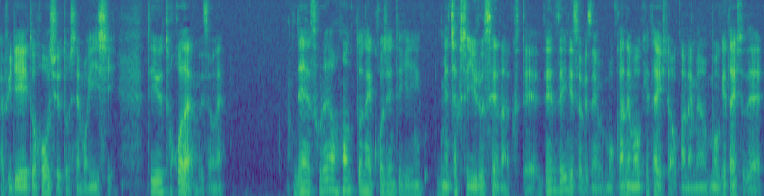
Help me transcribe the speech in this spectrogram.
アフィリエイト報酬としてもいいしっていうとこなんですよね。でそれは本当ね個人的にめちゃくちゃ許せなくて。全然いいんですよ。別にお金儲けたい人はお金儲けたい人で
